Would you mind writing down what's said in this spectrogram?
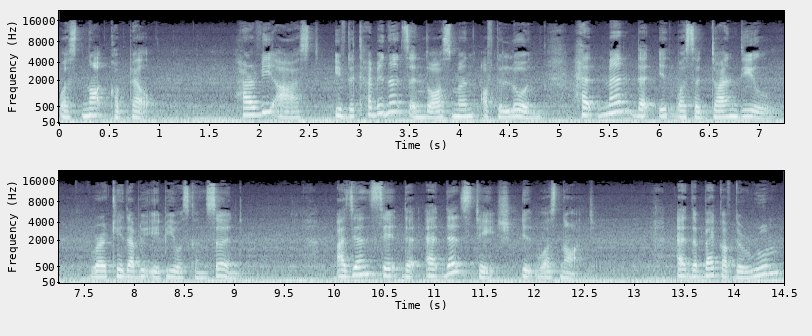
was not compelled. Harvey asked if the cabinet's endorsement of the loan had meant that it was a done deal where KWAP was concerned. Azian said that at that stage it was not. At the back of the room,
